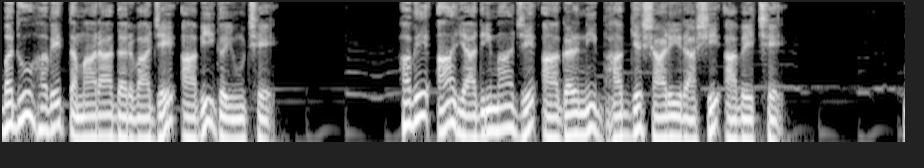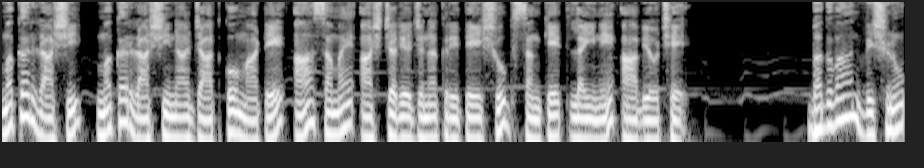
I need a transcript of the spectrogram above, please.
બધું હવે તમારા દરવાજે આવી ગયું છે. હવે આ યાદીમાં જે આગળની ભાગ્યશાળી રાશિ આવે છે. મકર રાશિ, મકર રાશિના જાતકો માટે આ સમય આશ્ચર્યજનક રીતે શુભ સંકેત લઈને આવ્યો છે. ભગવાન વિષ્ણુ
